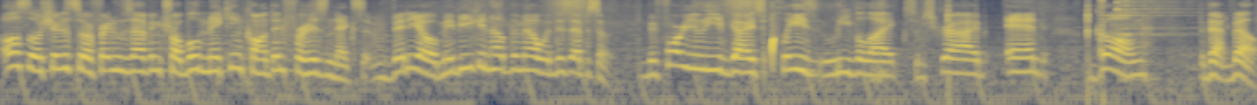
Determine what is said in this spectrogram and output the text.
Also, share this to a friend who's having trouble making content for his next video. Maybe you can help them out with this episode. Before you leave guys, please leave a like, subscribe, and gong that bell.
